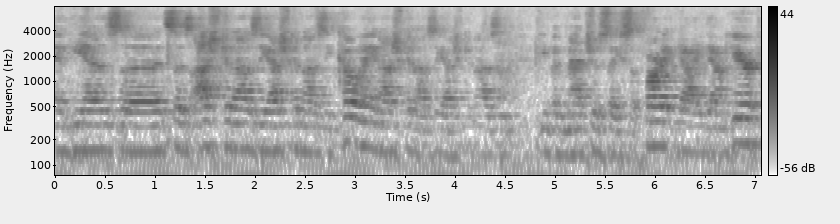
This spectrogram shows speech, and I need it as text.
and he has, uh, it says Ashkenazi, Ashkenazi Kohen, Ashkenazi, Ashkenazi, even matches a Sephardic guy down here.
